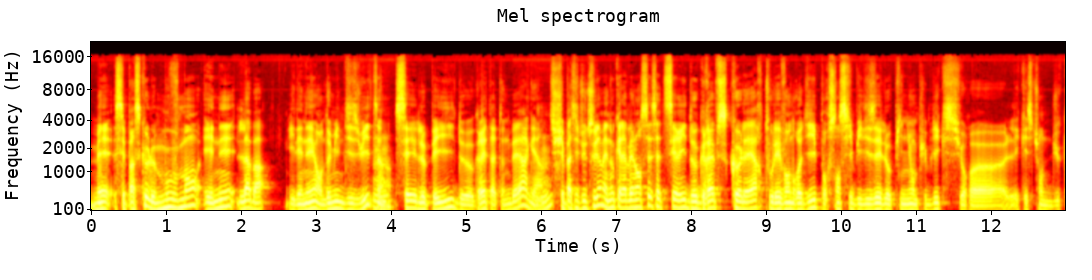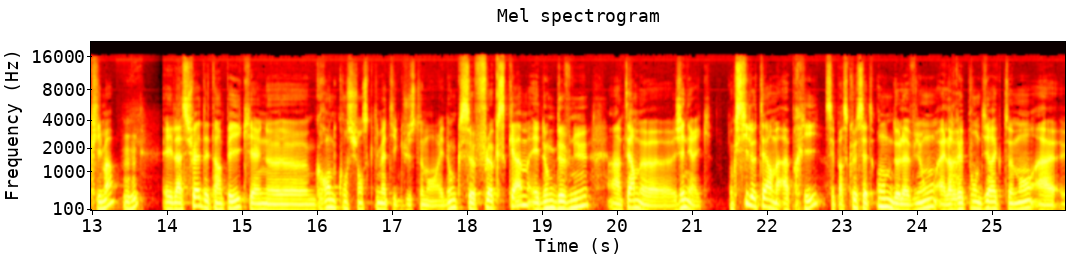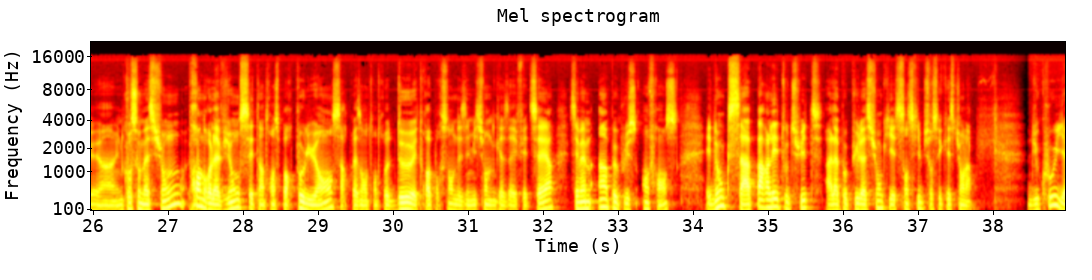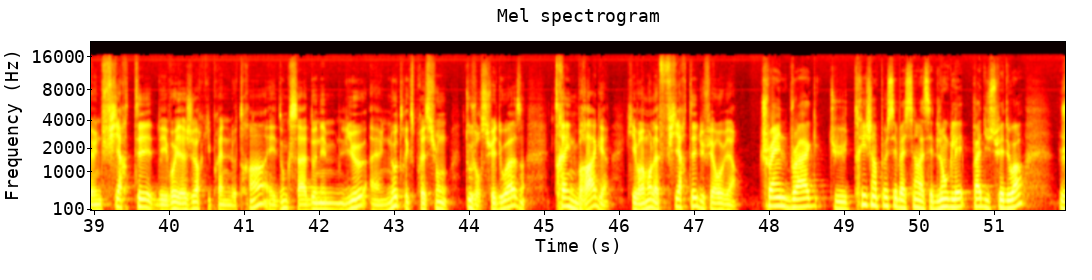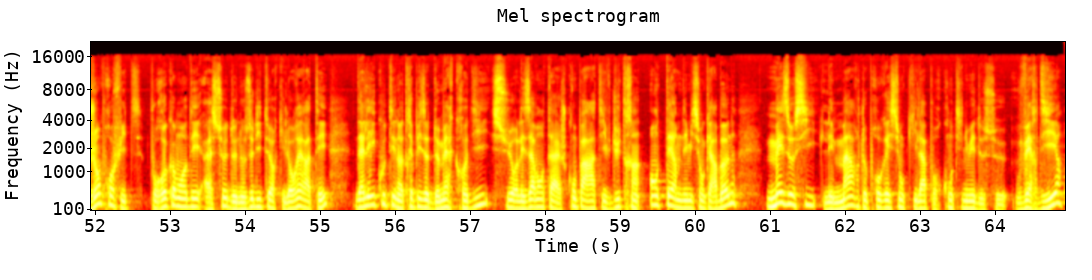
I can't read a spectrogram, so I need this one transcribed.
mais c'est parce que le mouvement est né là-bas. Il est né en 2018. Mhm. C'est le pays de Greta Thunberg. Mhm. Je sais pas si tu te souviens, mais donc elle avait lancé cette série de grèves scolaires tous les vendredis pour sensibiliser l'opinion publique sur euh, les questions du climat. Mhm. Et la Suède est un pays qui a une euh, grande conscience climatique, justement. Et donc, ce fluxcam est donc devenu un terme euh, générique. Donc, si le terme a pris, c'est parce que cette onde de l'avion, elle répond directement à euh, une consommation. Prendre l'avion, c'est un transport polluant. Ça représente entre 2 et 3 des émissions de gaz à effet de serre. C'est même un peu plus en France. Et donc, ça a parlé tout de suite à la population qui est sensible sur ces questions-là. Du coup, il y a une fierté des voyageurs qui prennent le train, et donc ça a donné lieu à une autre expression, toujours suédoise, train brag, qui est vraiment la fierté du ferroviaire. Train brag, tu triches un peu Sébastien, là c'est de l'anglais, pas du suédois. J'en profite pour recommander à ceux de nos auditeurs qui l'auraient raté d'aller écouter notre épisode de mercredi sur les avantages comparatifs du train en termes d'émissions carbone, mais aussi les marges de progression qu'il a pour continuer de se verdir.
